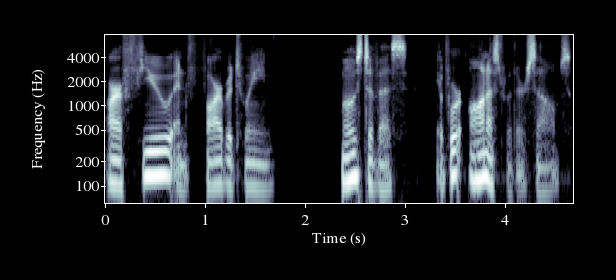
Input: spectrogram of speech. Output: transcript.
are few and far between. Most of us, if we're honest with ourselves,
